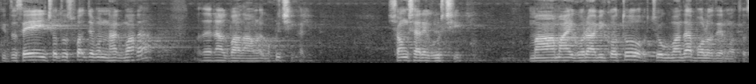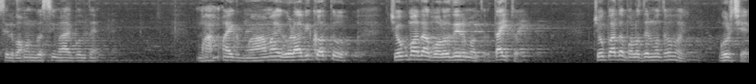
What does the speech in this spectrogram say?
কিন্তু সেই চতুষ্পদ যেমন নাক বাঁধা ওদের নাক বাঁধা আমরা ঘুরছি খালি। সংসারে ঘুরছি। মা আমায় ঘোরাবি কত? চোখ বাঁধা বলদের মতো। শিলবহন গোস্বী মহারাজ বলতেন, মা আমায় মা আমায় ঘোরাবি কত? চোখ বাঁধা বলদের মতো, তাই তো? চোখ বাঁধা বলদের মতো ঘুরছেন।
